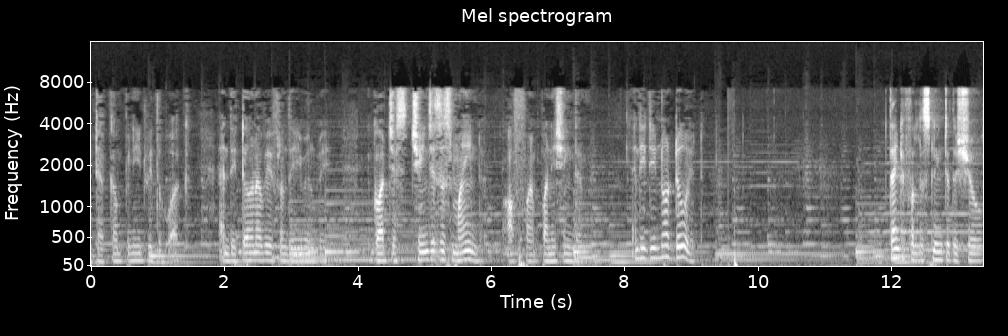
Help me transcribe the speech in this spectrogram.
it accompanied with the work, and they turn away from the evil way. God just changes his mind of uh, punishing them, and he did not do it. Thank you for listening to the show.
